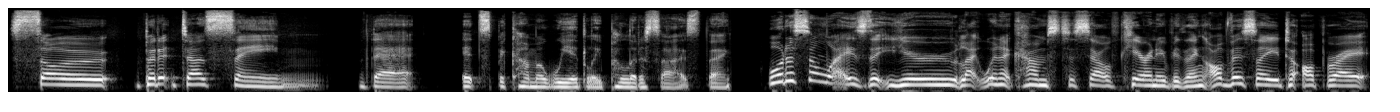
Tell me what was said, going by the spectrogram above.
So, but it does seem that it's become a weirdly politicized thing. What are some ways that you, like when it comes to self care and everything, obviously to operate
